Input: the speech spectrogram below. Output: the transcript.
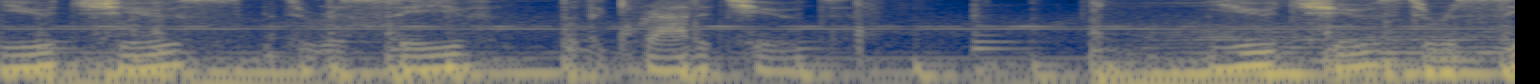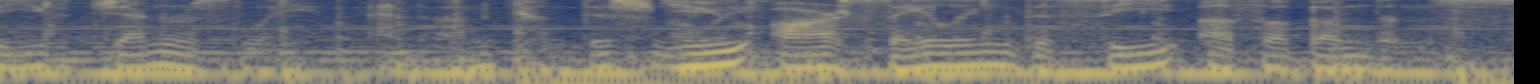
you choose to receive with gratitude. You choose to receive generously and unconditionally. You are sailing the sea of abundance.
